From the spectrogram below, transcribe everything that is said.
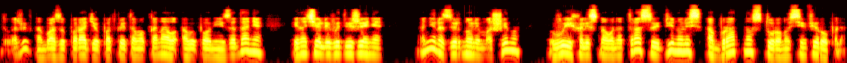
Доложив на базу по радио по открытому каналу о выполнении задания и начале выдвижения, они развернули машину, выехали снова на трассу и двинулись обратно в сторону Симферополя.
